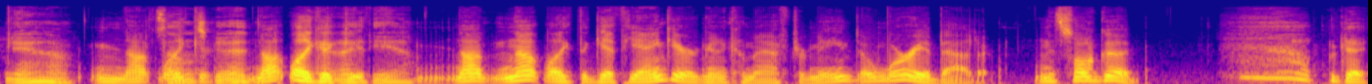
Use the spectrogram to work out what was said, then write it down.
Yeah. Not like good. not like a Good Gith, idea. not not like the Githyanki are going to come after me. Don't worry about it. It's all good. Okay,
